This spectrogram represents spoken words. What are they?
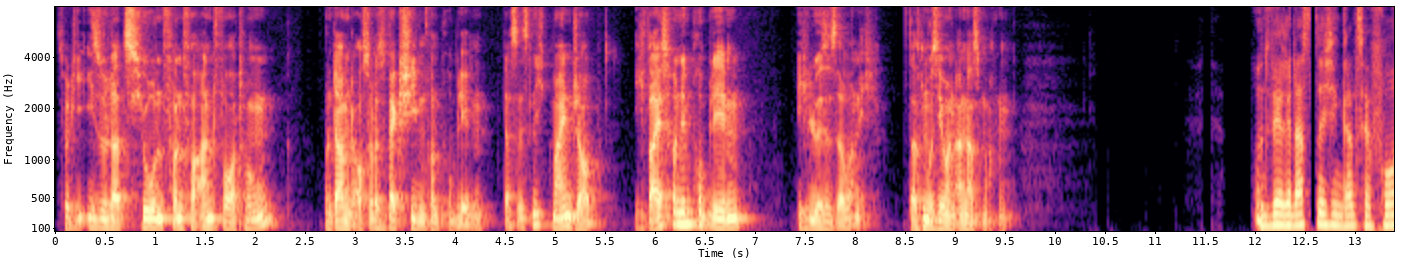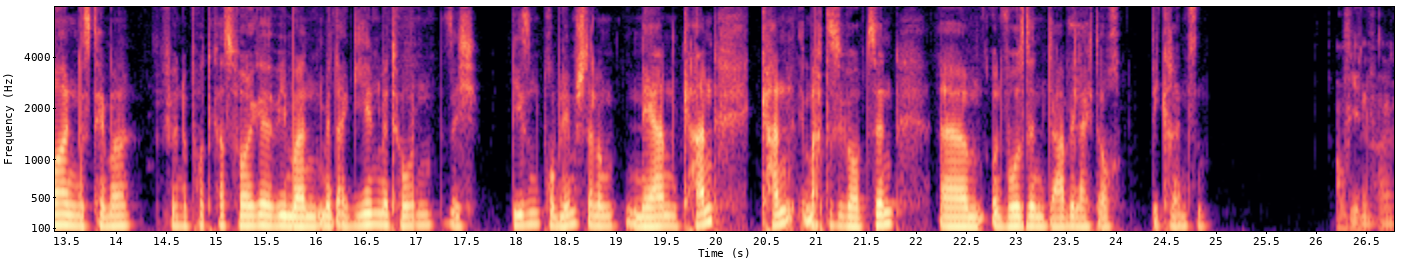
so die Isolation von Verantwortung und damit auch so das Wegschieben von Problemen. Das ist nicht mein Job. Ich weiß von dem Problem, ich löse es aber nicht. Das muss jemand anders machen. Und wäre das nicht ein ganz hervorragendes Thema für eine Podcast-Folge, wie man mit agilen Methoden sich diesen Problemstellungen nähern kann. Kann, macht es überhaupt Sinn? Ähm, und wo sind da vielleicht auch die Grenzen? Auf jeden Fall.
